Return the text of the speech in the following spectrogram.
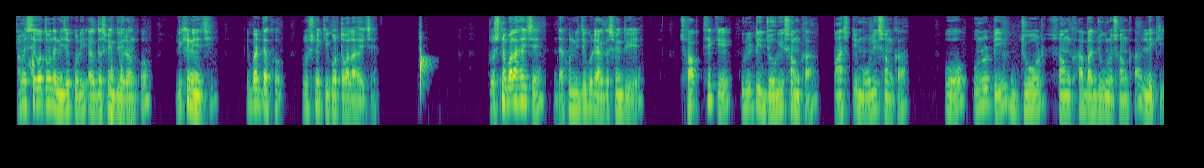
আমি সে সেগুলো তোমাদের নিজে করি, এক দশমিক দুইয়ের অঙ্ক। লিখে নিয়েছি। এবার দেখো প্রশ্নে কী করতে বলা হয়েছে। প্রশ্নে বলা হয়েছে, দেখো নিজে করি এক দশমিক দুইয়ে, ছক থেকে কুড়িটি যৌগিক সংখ্যা, পাঁচটি মৌলিক সংখ্যা ও পনেরোটি জোড় সংখ্যা বা যুগ্ম সংখ্যা লিখি।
